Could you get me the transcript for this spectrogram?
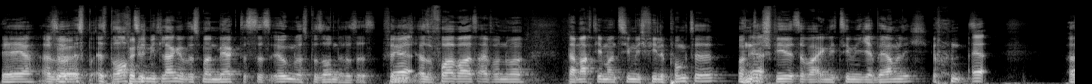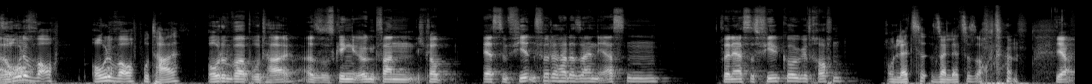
Ja, ja, also für, es, es braucht ziemlich lange, bis man merkt, dass das irgendwas Besonderes ist, finde ja. ich. Also vorher war es einfach nur, da macht jemand ziemlich viele Punkte und ja. das Spiel ist aber eigentlich ziemlich erbärmlich. Und ja. Also Odom war auch, Odom war auch brutal. Odom war brutal. Also es ging irgendwann, ich glaube, erst im vierten Viertel hat er seinen ersten, sein erstes Field Goal getroffen. Und letzte, sein letztes auch dann. Ja.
